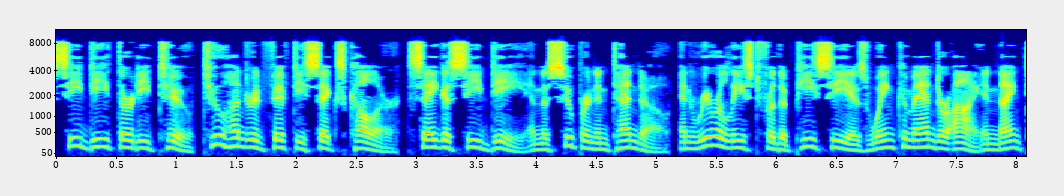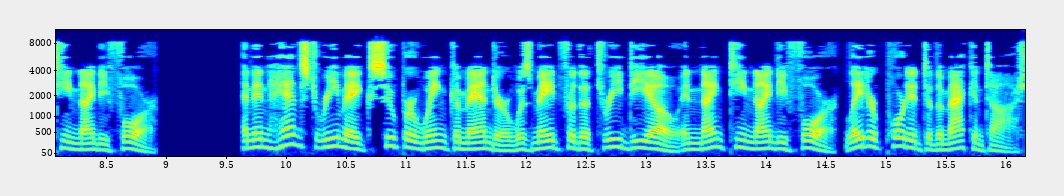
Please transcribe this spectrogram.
CD32 256 color, Sega CD and the Super Nintendo, and re-released for the PC as Wing Commander I in 1994. An enhanced remake Super Wing Commander was made for the 3DO in 1994, later ported to the Macintosh.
